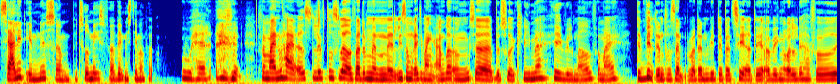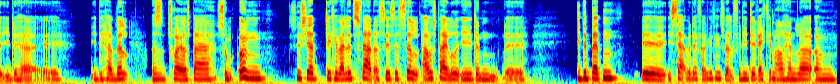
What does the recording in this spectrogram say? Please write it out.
særligt emne, som betyder mest for, hvem I stemmer på? Uha. For mig, nu har jeg også løftet slaget for det, men øh, ligesom rigtig mange andre unge, så betyder klima helt vildt meget for mig. Det er vildt interessant, hvordan vi debatterer det, og hvilken rolle det har fået i det her, øh, i det her valg. Og så tror jeg også bare, som ung, synes jeg, det kan være lidt svært at se sig selv afspejlet i, den, øh, i debatten, øh, især ved det folketingsvalg, fordi det rigtig meget handler om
